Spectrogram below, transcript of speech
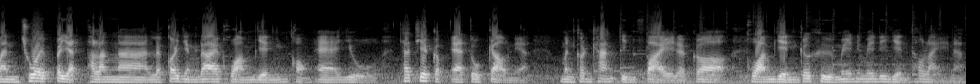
มันช่วยประหยัดพลังงาน แล้วก็ยังได้ความเย็นของแอร์อยู่ ถ้าเทียบกับแอร์ตัวเก่าเนี่ย มันค่อนข้างกินไฟ แล้วก็ความเย็นก็คือไม่ได้ไม่ได้เย็นเท่าไหร่นะ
